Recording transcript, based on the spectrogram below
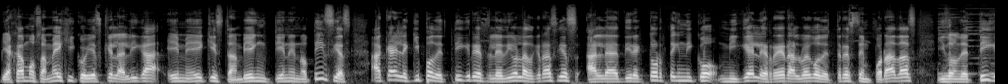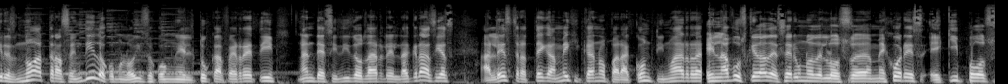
Viajamos a México y es que la Liga MX también tiene noticias. Acá el equipo de Tigres le dio las gracias al eh, director técnico Miguel Herrera luego de tres temporadas y donde Tigres no ha trascendido como lo hizo con el Tuca Ferretti. Han decidido darle las gracias al estratega mexicano para continuar en la búsqueda de ser uno de los eh, mejores equipos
